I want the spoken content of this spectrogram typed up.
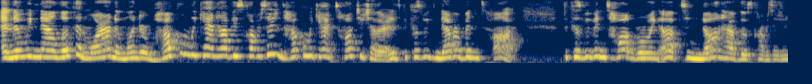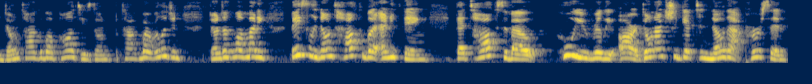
And then we now look and around and wonder, how come we can't have these conversations? How come we can't talk to each other? And it's because we've never been taught. Because we've been taught growing up to not have those conversations. Don't talk about politics. Don't talk about religion. Don't talk about money. Basically, don't talk about anything that talks about who you really are. Don't actually get to know that person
